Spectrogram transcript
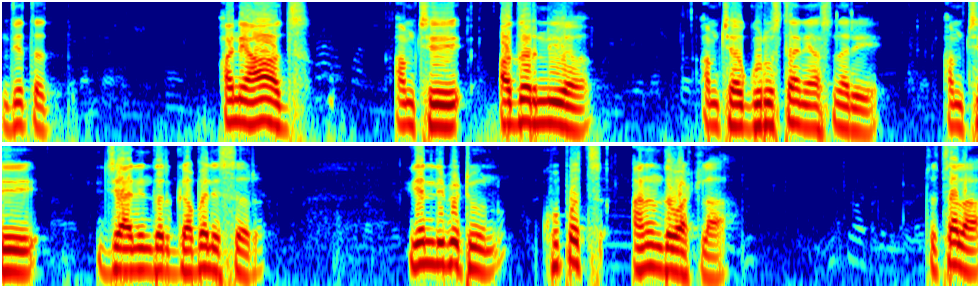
देतात. आणि आज आमचे आदरणीय आमच्या गुरुस्थानी असणारे आमचे जालिंदर गबाले सर यांनी भेटून खूपच आनंद वाटला. तर चला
